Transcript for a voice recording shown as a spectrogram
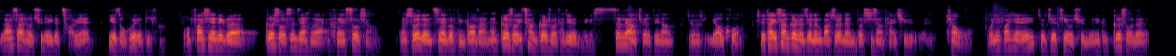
拉萨的时候去了一个草原夜总会的地方，我发现那个歌手身材很矮很瘦小，但所有的人身材都挺高大。但歌手一唱歌的时候，他就那个声量确实非常就是辽阔，所以他一唱歌的时候就能把所有的人都吸上台去跳舞。我就发现，哎，就觉得挺有趣的。那个歌手的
